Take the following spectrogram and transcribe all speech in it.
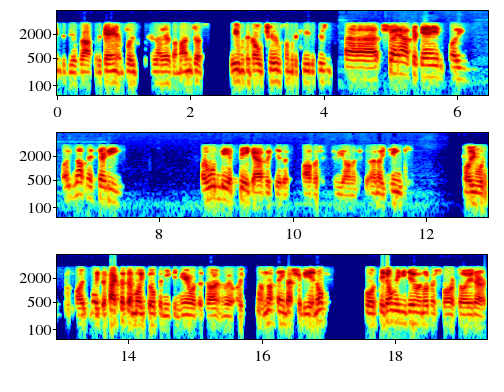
interviews after the games, like players and managers, even to go through some of the key decisions? Uh, straight after game, I, I'm not necessarily, I wouldn't be a big advocate of it, to be honest. And I think I would I, like the fact that they're mic'd up and you can hear what they're talking about. I, I'm not saying that should be enough, but they don't really do in other sports either.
